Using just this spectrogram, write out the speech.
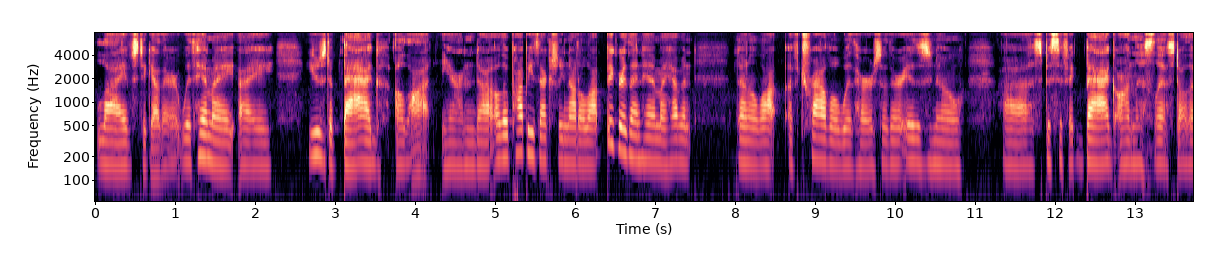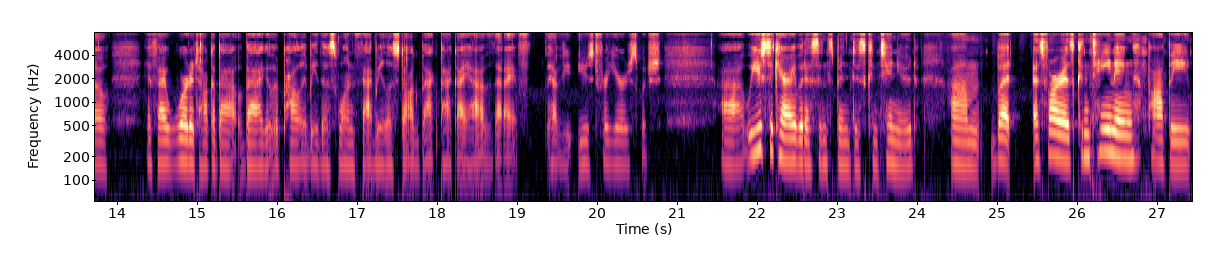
lives together. With him, I, I used a bag a lot, and uh, although Poppy's actually not a lot bigger than him, I haven't done a lot of travel with her, so there is no uh, specific bag on this list. Although, if I were to talk about a bag, it would probably be this one fabulous dog backpack I have that I have used for years, which uh, we used to carry but has since been discontinued. Um, but as far as containing Poppy,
